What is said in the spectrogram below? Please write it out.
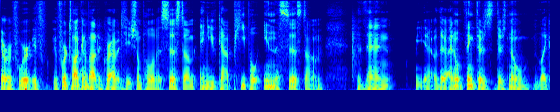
or if we're if if we're talking about a gravitational pull of a system and you've got people in the system, then you know there, I don't think there's there's no like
